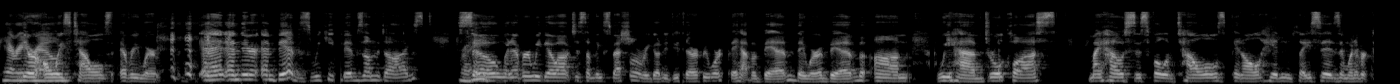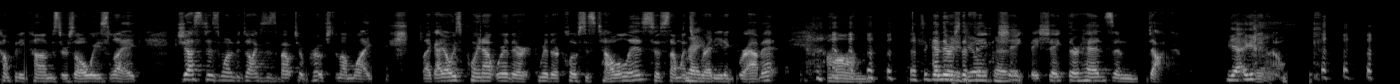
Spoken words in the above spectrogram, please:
carry? There around? are always towels everywhere, and and there and bibs. We keep bibs on the dogs. Right. So whenever we go out to something special or we go to do therapy work, they have a bib. They wear a bib. Um, we have drool cloths my house is full of towels in all hidden places and whenever company comes there's always like just as one of the dogs is about to approach them i'm like like i always point out where their where their closest towel is so someone's right. ready to grab it um that's a good and there's the famous shake they shake their heads and duck yeah. You know.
